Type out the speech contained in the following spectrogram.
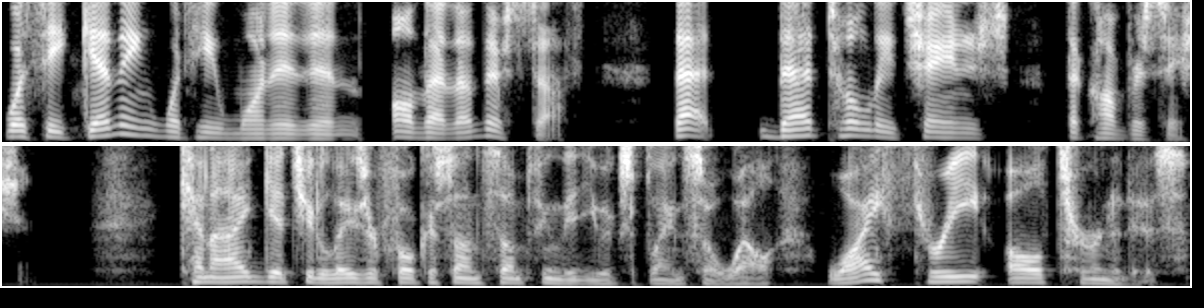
was he getting what he wanted and all that other stuff, that that totally changed the conversation. Can I get you to laser focus on something that you explained so well? Why three alternatives?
